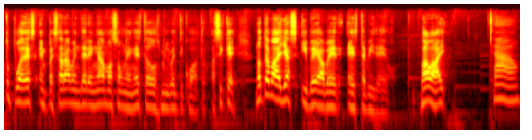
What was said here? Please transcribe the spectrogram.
tú puedes empezar a vender en Amazon en este 2024. Así que no te vayas y ve a ver este video. Bye bye. Chao.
